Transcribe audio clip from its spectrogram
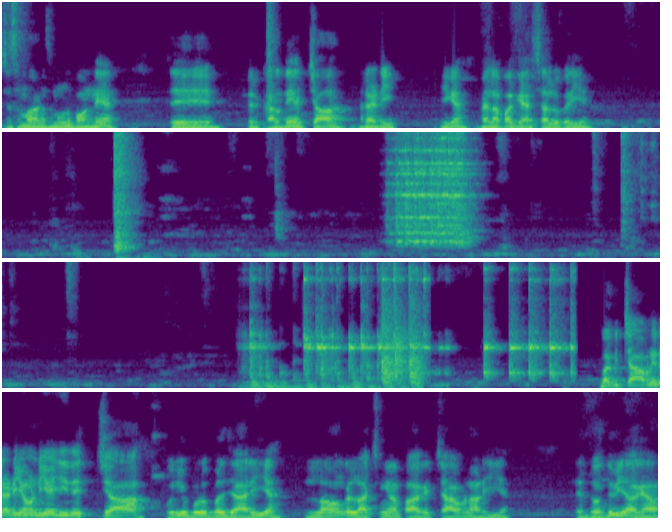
ਚ ਸਮਾਨ ਸਮੂਨ ਪਾਉਨੇ ਆ। ਤੇ ਫਿਰ ਕਰਦੇ ਆ ਚਾਹ ਰੈਡੀ ਠੀਕ ਹੈ ਪਹਿਲਾਂ ਆਪਾਂ ਗੈਸ ਚਾਲੂ ਕਰੀਏ। ਬਾਕੀ ਚਾਹ ਆਪਣੀ ਰੈਡੀ ਹੋਣ ਦੀ ਹੈ ਜੀ ਤੇ ਚਾਹ ਪੂਰੀ ਬੁਲਬੁਲ ਜਾ ਰਹੀ ਆ। ਲੌਂਗ ਲਾਚੀਆਂ ਪਾ ਕੇ ਚਾਹ ਬਣਾ ਲਈ ਆ ਤੇ ਦੁੱਧ ਵੀ ਆ ਗਿਆ,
